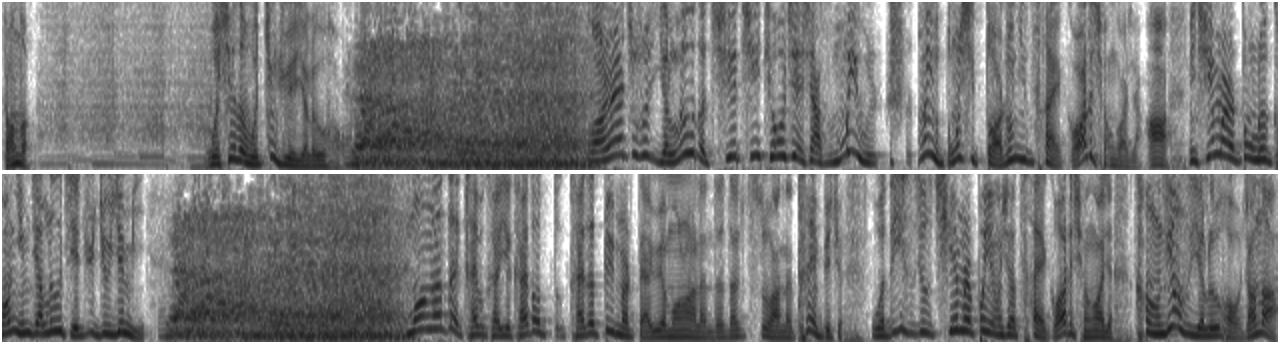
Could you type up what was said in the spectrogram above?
真的。我现在我就觉得一楼好。当然，就是一楼的前提条件下是没有是没有东西挡住你踩高的情况下啊，你前面栋楼跟你们家楼间距就一米。门还得开不开？一开到开在对面单元门上了，那那说那太憋屈。我的意思就是前面不影响采光的情况下，肯定是一楼好，真的。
